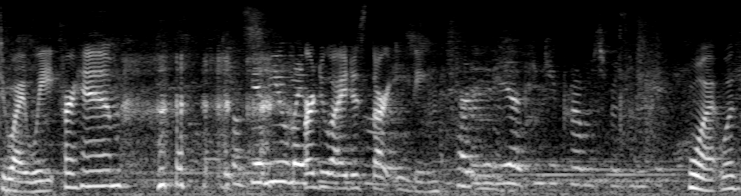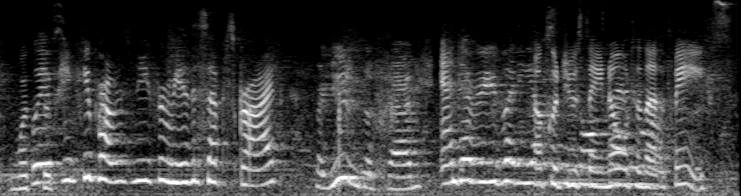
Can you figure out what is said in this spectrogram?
Do I wait for him? I'll give you my. or do I just start eating? Give you a pinky promise for something. What? What? What's Will you this? pinky promise me for me to subscribe? For you to subscribe. And everybody else. How could you say no to that world. face?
